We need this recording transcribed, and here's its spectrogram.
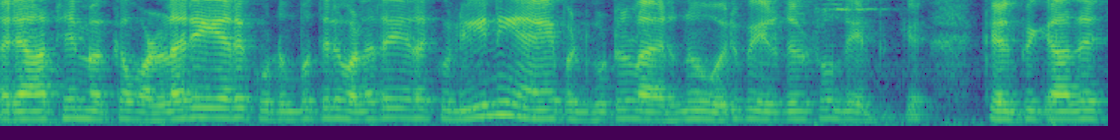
രാധയും ഒക്കെ വളരെയേറെ കുടുംബത്തിൽ വളരെയേറെ കുലീനയായ പെൺകുട്ടികളായിരുന്നു. ഒരു പേരുദോഷവും കേൾപ്പിക്ക കേൾപ്പിക്കാതെ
